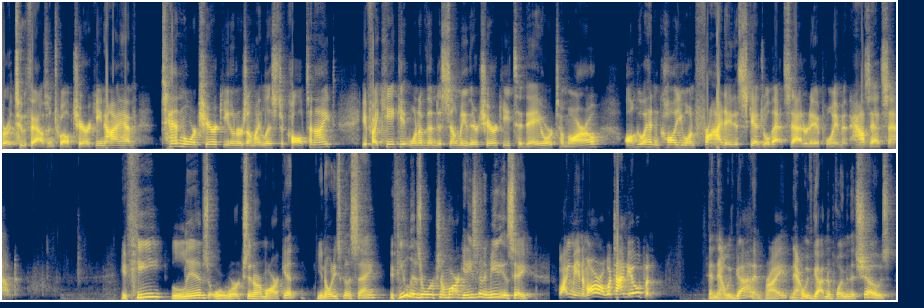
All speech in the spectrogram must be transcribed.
for a 2012 Cherokee. Now I have 10 more Cherokee owners on my list to call tonight. If I can't get one of them to sell me their Cherokee today or tomorrow, I'll go ahead and call you on Friday to schedule that Saturday appointment. How's that sound? If he lives or works in our market, you know what he's going to say? If he lives or works in our market, he's going to immediately say, well, I can be in tomorrow. What time do you open? And now we've got him, right? Now we've got an appointment that shows.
